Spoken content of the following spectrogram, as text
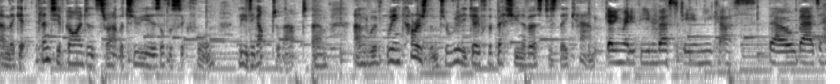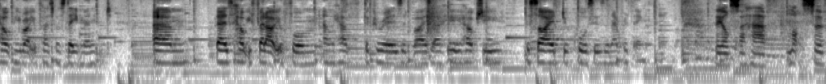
And they get plenty of guidance throughout the two years of the sixth form leading up to that. Um, and we encourage them to really go for the best universities they can. Getting ready for university in UCAS, they're there to help you write your personal statement. Um, there to help you fill out your form, and we have the careers advisor who helps you decide your courses and everything. They also have lots of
